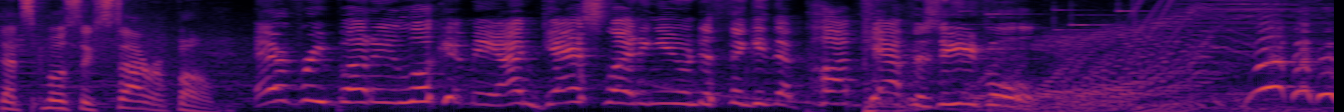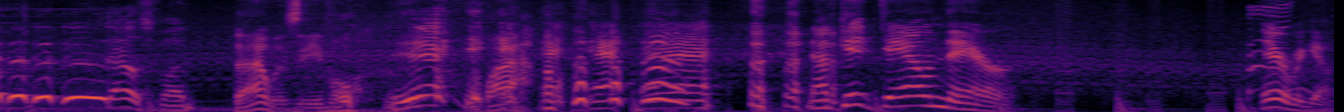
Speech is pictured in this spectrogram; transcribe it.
That's mostly styrofoam. Everybody, look at me! I'm gaslighting you into thinking that PopCap is evil. That was fun. That was evil. Yeah. Wow. now get down there. There we go.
